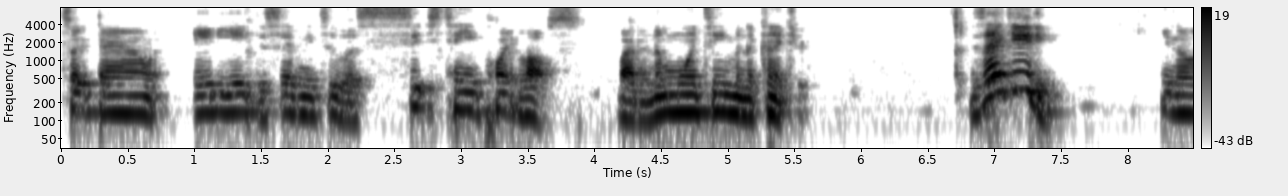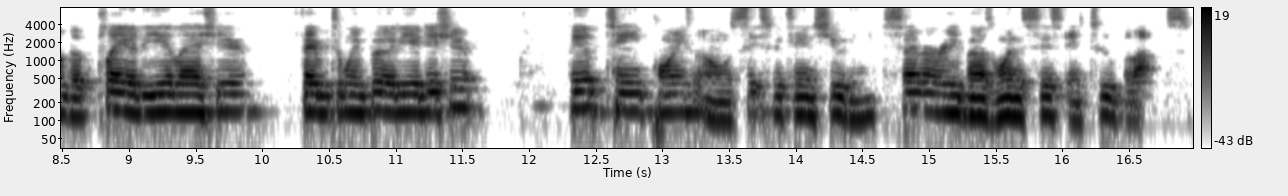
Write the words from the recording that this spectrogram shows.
took down 88 to 72, a 16 point loss by the number one team in the country. Zach Edey, you know, the player of the year last year, favorite to win player of the year this year, 15 points on 6 for 10 shooting, 7 rebounds, 1 assist, and 2 blocks.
